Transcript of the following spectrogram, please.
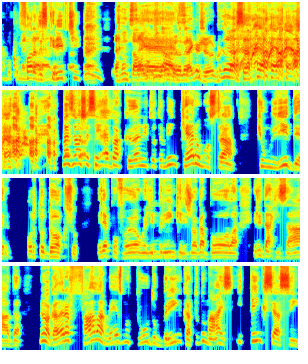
não vou não fora do nada. script. Não tava Segue, o combinado, jogo, né? segue o jogo. Mas eu acho assim, é bacana, então eu também quero mostrar que um líder ortodoxo, ele é povão, ele Uhum. brinca, ele joga bola, ele dá risada. Meu, a galera fala mesmo tudo, brinca, tudo mais. E tem que ser assim.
